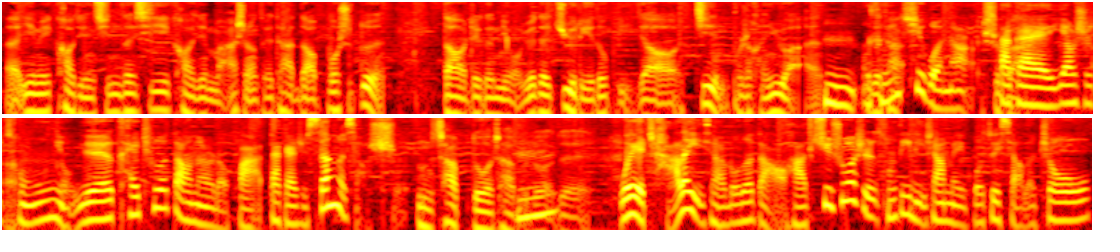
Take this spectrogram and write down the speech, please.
呃，因为靠近新泽西，靠近麻省，所以它到波士顿。到这个纽约的距离都比较近，不是很远。嗯，我曾经去过那儿，是大概要是从纽约开车到那儿的话，大概是三个小时。嗯，差不多，差不多。对，我也查了一下罗德岛哈，据说是从地理上美国最小的州，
